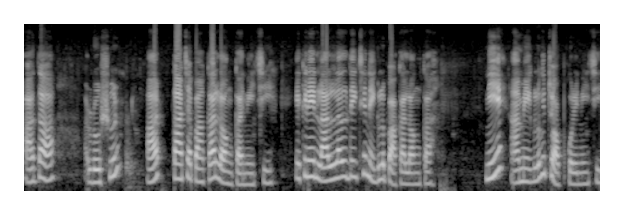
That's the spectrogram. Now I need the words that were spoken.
আদা, রসুন আর কাঁচা পাকা লঙ্কা নিয়েছি। এখানে লাল লাল দেখছেন, এগুলো পাকা লঙ্কা। নিয়ে আমি এগুলোকে চপ করে নিয়েছি।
